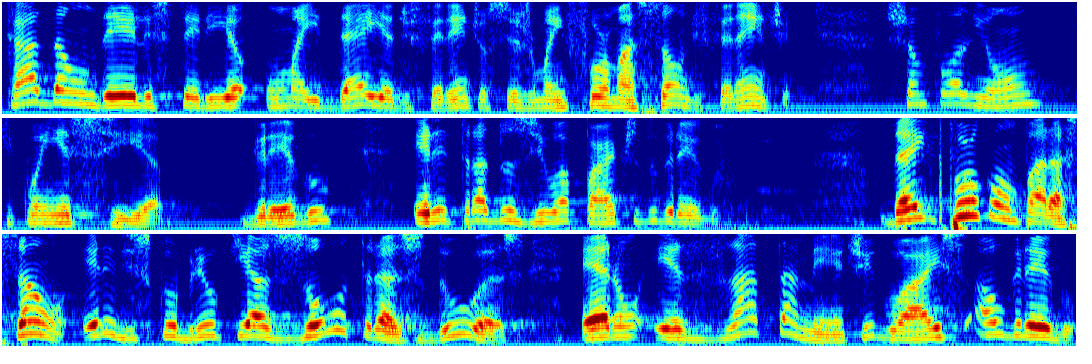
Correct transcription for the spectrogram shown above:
cada um deles teria uma ideia diferente, ou seja, uma informação diferente? Champollion, que conhecia grego, ele traduziu a parte do grego. Daí, por comparação, ele descobriu que as outras duas eram exatamente iguais ao grego.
